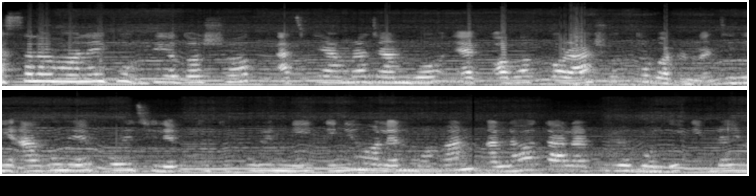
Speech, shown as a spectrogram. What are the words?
আসসালামু আলাইকুম, প্রিয় দর্শক। আজকে আমরা জানব এক অবাক করা সত্য ঘটনা। যিনি আগুনে পড়েছিলেন, কিন্তু পুড়েননি। তিনি হলেন মহান আল্লাহ প্রিয় বন্ধু ইব্রাহিম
